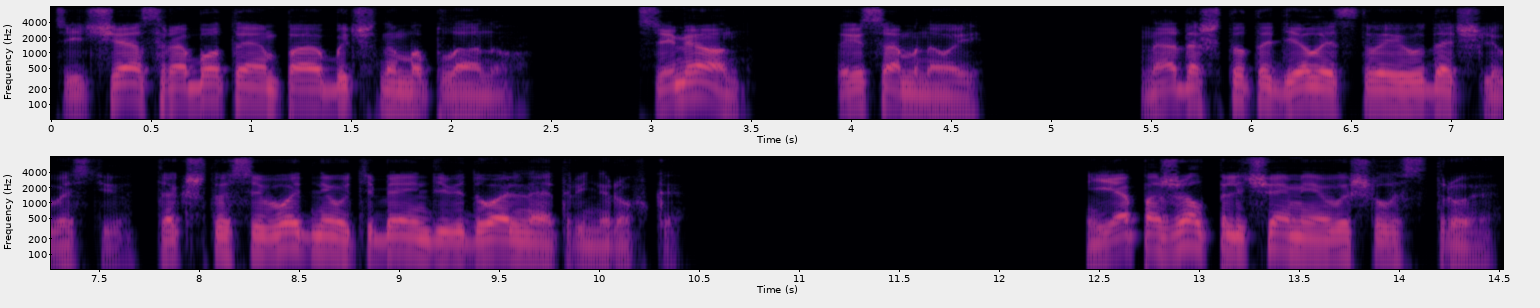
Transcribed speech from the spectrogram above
Сейчас работаем по обычному плану. Семен, ты со мной. Надо что-то делать с твоей удачливостью, так что сегодня у тебя индивидуальная тренировка. Я пожал плечами и вышел из строя.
